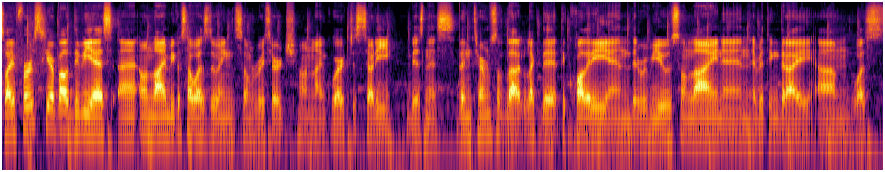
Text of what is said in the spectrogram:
So I first hear about DBS uh, online because I was doing some research on like where to study business. But in terms of the, like the, the quality and the reviews online and everything that I um, was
